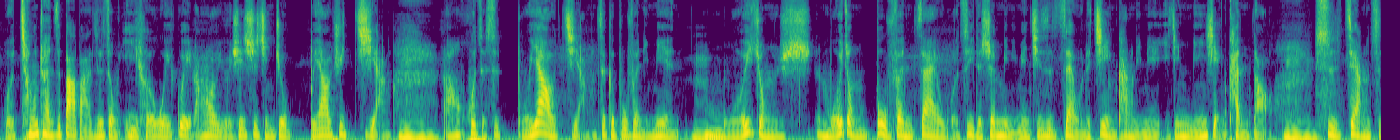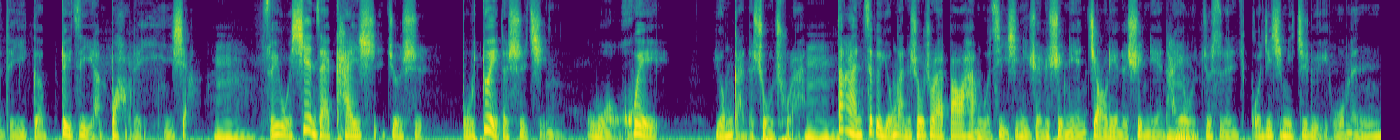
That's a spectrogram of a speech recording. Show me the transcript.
我乘船之爸爸这种以和为贵，然后有些事情就不要去讲，嗯，然后或者是不要讲这个部分里面某一种某一种部分，在我自己的生命里面，其实在我的健康里面已经明显看到，嗯，是这样子的一个对自己很不好的影响，嗯，所以我现在开始就是不对的事情，我会。勇敢的说出来，嗯，当然，这个勇敢的说出来，包含我自己心理学的训练、教练的训练，还有就是国际亲密之旅，我们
